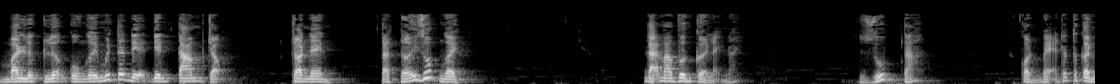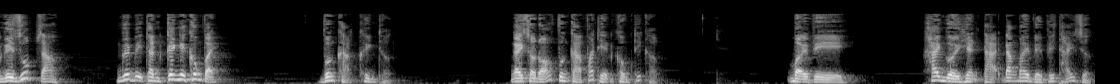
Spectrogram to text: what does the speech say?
mà lực lượng của người mới tới địa tiên tam trọng. Cho nên, Ta tới giúp người. Đại ma vương cười lạnh nói, Giúp ta? Còn mẹ nó, ta cần ngươi giúp sao? Ngươi bị thần kinh hay không vậy? Vương Khả khinh thường. Ngay sau đó, Vương Khả phát hiện không thích hợp. Bởi vì Hai người hiện tại đang bay về với Thái Dương.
